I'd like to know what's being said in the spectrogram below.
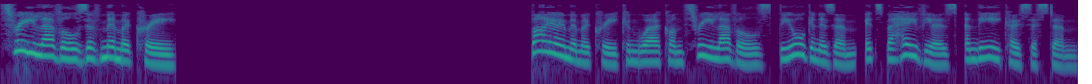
Three levels of mimicry Biomimicry can work on three levels, the organism, its behaviors, and the ecosystem.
